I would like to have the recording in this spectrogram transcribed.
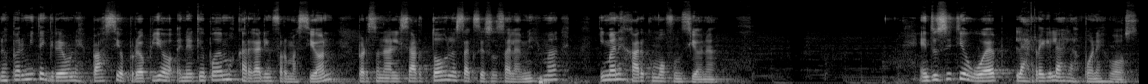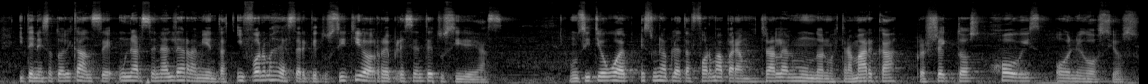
nos permiten crear un espacio propio en el que podemos cargar información, personalizar todos los accesos a la misma y manejar cómo funciona. En tu sitio web las reglas las pones vos y tenés a tu alcance un arsenal de herramientas y formas de hacer que tu sitio represente tus ideas. Un sitio web es una plataforma para mostrarle al mundo nuestra marca, proyectos, hobbies o negocios.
